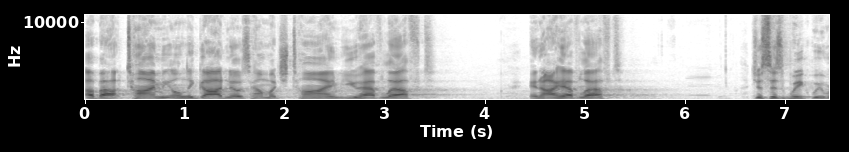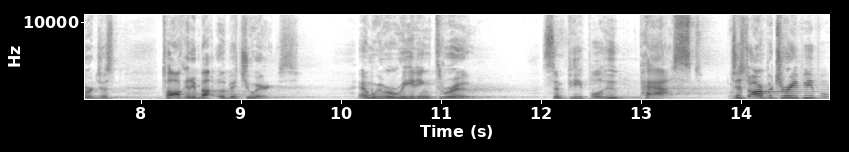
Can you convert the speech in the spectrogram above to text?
about time. Only God knows how much time you have left and I have left. Just this week, we were just talking about obituaries and we were reading through some people who passed, just arbitrary people,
